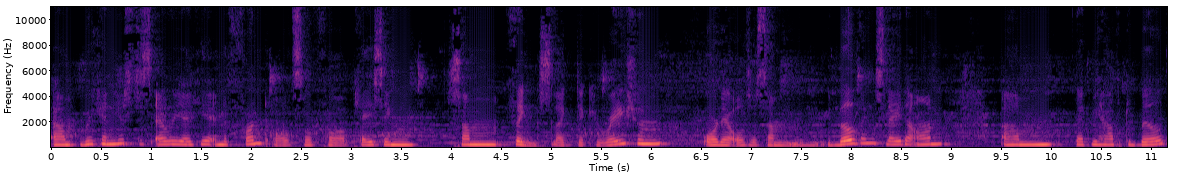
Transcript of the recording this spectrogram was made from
um, we can use this area here in the front also for placing some things like decoration or there are also some buildings later on um, that we have to build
